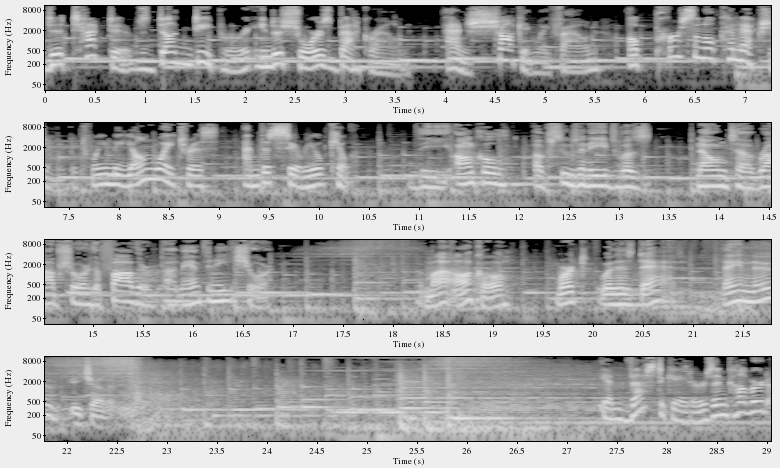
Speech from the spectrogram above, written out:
Detectives dug deeper into Shore's background and shockingly found a personal connection between the young waitress and the serial killer. The uncle of Susan Eads was known to Rob Shore, the father of Anthony Shore. My uncle worked with his dad. They knew each other. Investigators uncovered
